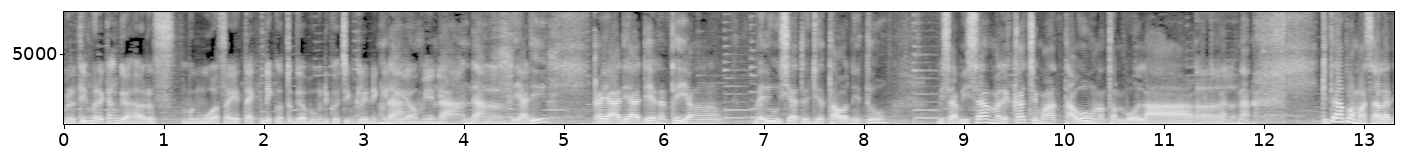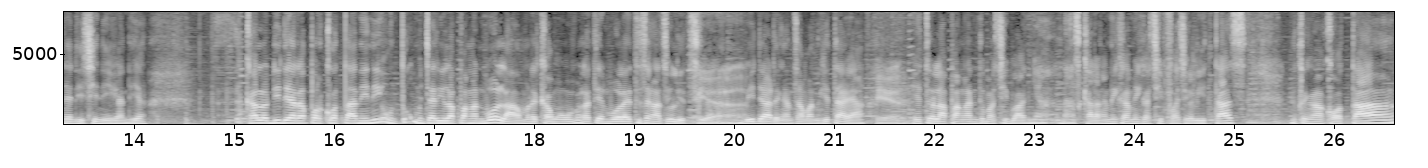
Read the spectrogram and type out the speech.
Berarti mereka nggak harus menguasai teknik untuk gabung di coaching klinik ini ya Om Ian? ya? Nah, enggak. Jadi kayak adik-adik nanti yang dari usia 7 tahun itu bisa-bisa mereka cuma tahu nonton bola gitu kan. Nah, kita apa masalahnya di sini kan ya? Kalau di daerah perkotaan ini untuk mencari lapangan bola, mereka mau latihan bola itu sangat sulit sekarang. Iya. Beda dengan zaman kita ya. Iya. Itu lapangan itu masih banyak. Nah, sekarang ini kami kasih fasilitas di tengah kota,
